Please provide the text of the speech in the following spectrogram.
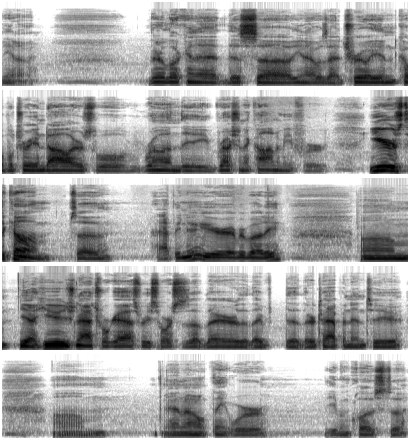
You know, they're looking at this. Uh, you know, was that trillion, couple trillion dollars will run the Russian economy for years to come. So, happy New Year, everybody. Um, yeah, huge natural gas resources up there that they've that they're tapping into, um, and I don't think we're even close to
